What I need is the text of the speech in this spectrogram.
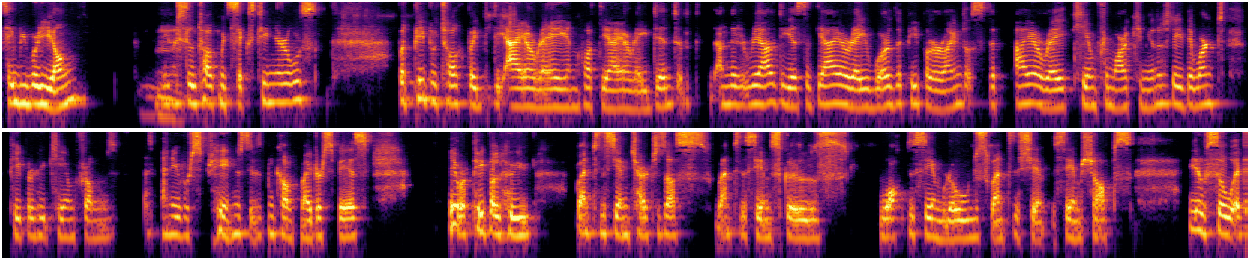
See, we were young. Mm. We were still talking about 16 year olds. But people talk about the IRA and what the IRA did. And the reality is that the IRA were the people around us. The IRA came from our community. They weren't people who came from anywhere strange. They didn't come from outer space. They were people who went to the same church as us, went to the same schools, walked the same roads, went to the same shops you know, so it,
